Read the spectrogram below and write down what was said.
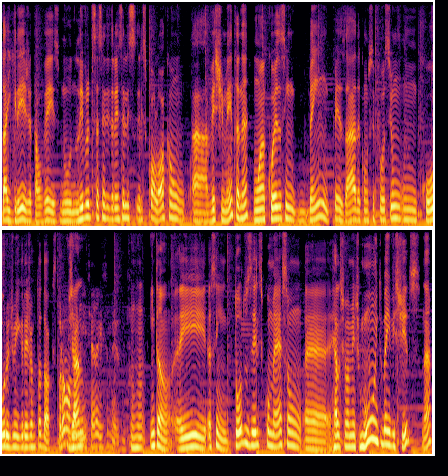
da igreja, talvez. No livro de 63, eles, eles colocam a vestimenta, né? Uma coisa assim, bem pesada, como se fosse um, um coro de uma igreja ortodoxa. Já Provavelmente era isso mesmo. Uhum. Então, aí, assim, todos eles começam é, relativamente muito bem vestidos, né?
